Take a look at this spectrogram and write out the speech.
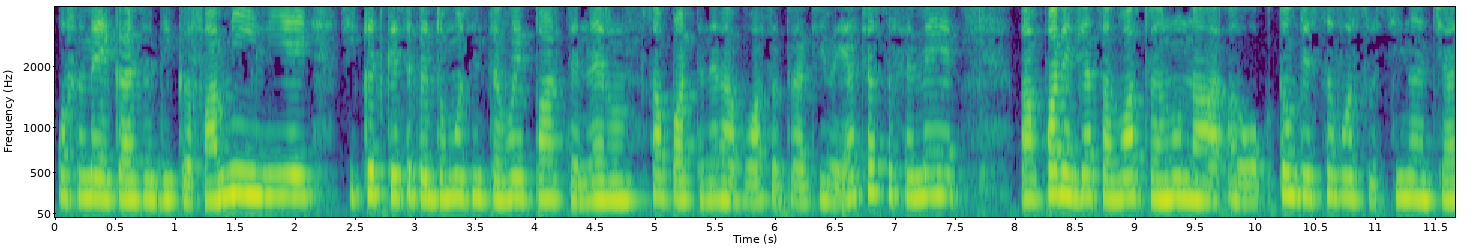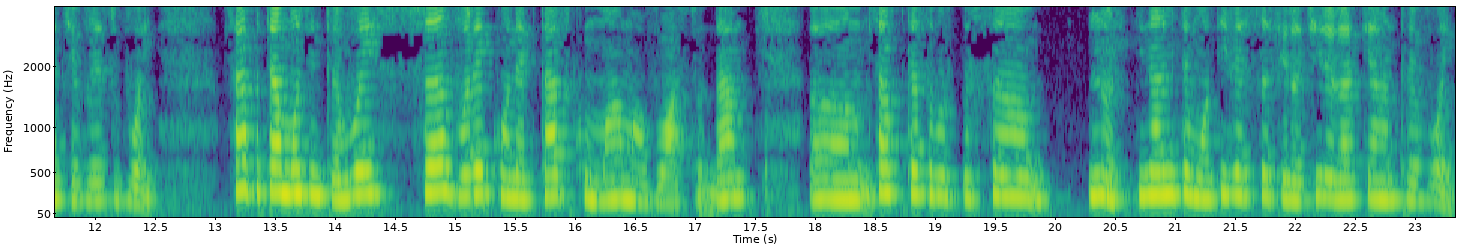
o femeie care se dedică familiei și cred că este pentru mulți dintre voi partenerul sau partenera voastră, dragii mei. Această femeie apare în viața voastră în luna uh, octombrie să vă susțină în ceea ce vreți voi. S-ar putea mulți dintre voi să vă reconectați cu mama voastră, da? Um, s-ar putea să, vă, să, nu știu, din anumite motive să fi răci relația între voi.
